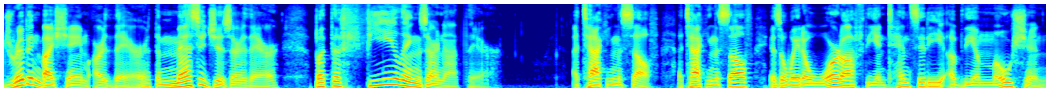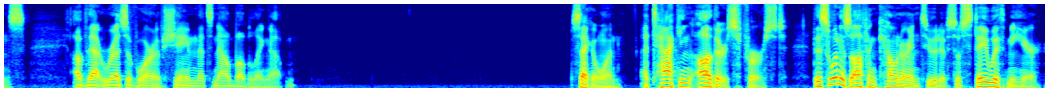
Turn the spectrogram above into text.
driven by shame are there, the messages are there, but the feelings are not there. Attacking the self. Attacking the self is a way to ward off the intensity of the emotions of that reservoir of shame that's now bubbling up. Second one, attacking others first. This one is often counterintuitive, so stay with me here.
